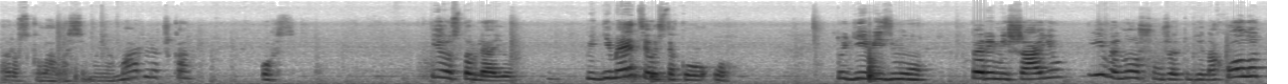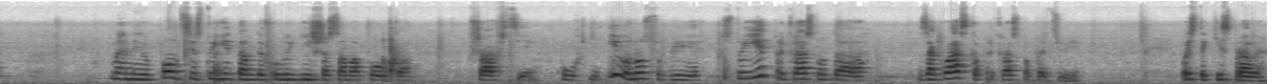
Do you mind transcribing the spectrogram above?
Розклалася моя марлячка. Ось. І оставляю. Підніметься ось такого. О. Тоді візьму, перемішаю і виношу вже тоді на холод. У мене в полці стоїть там, де холодніша сама полка в шафці кухні. І воно собі стоїть прекрасно та закваска прекрасно працює. Ось такі справи.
